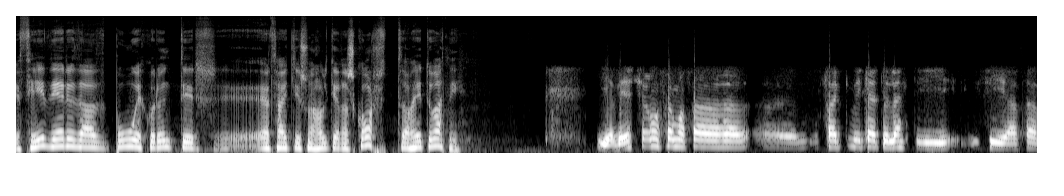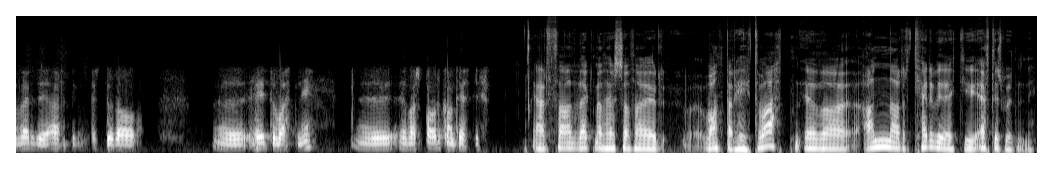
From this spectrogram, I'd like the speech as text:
Já, þið eruð að búa ykkur undir, eh, er það ekki svona hálfgerðan skort á heitu vatni? Ég við sjáum fram á það að uh, það, við gætu lendi í, því að það verði afhengistur á uh, heitu vatni uh, ef að spárgang eftir. Er það vegna þess að það er vantar heitt vatn eða annar kerfið ekki eftirspurninni?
